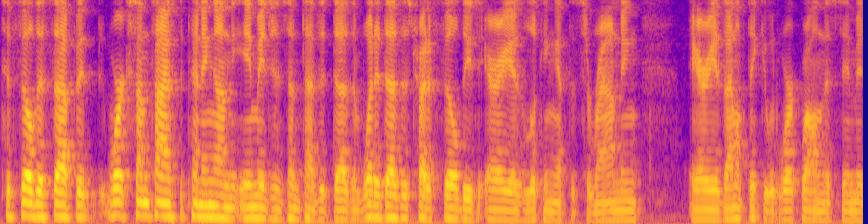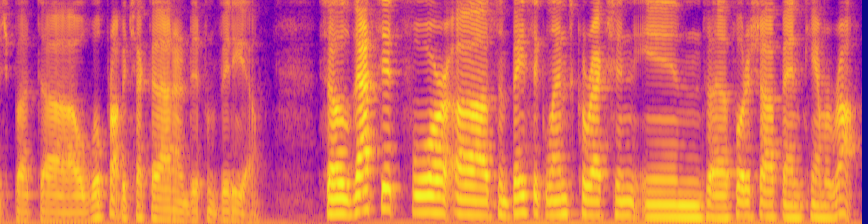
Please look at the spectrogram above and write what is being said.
to fill this up. It works sometimes depending on the image, and sometimes it doesn't. What it does is try to fill these areas looking at the surrounding areas. I don't think it would work well in this image, but uh, we'll probably check that out on a different video. So that's it for uh, some basic lens correction in uh, Photoshop and Camera Raw.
